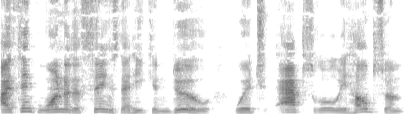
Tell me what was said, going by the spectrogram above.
I think one of the things that he can do, which absolutely helps him,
